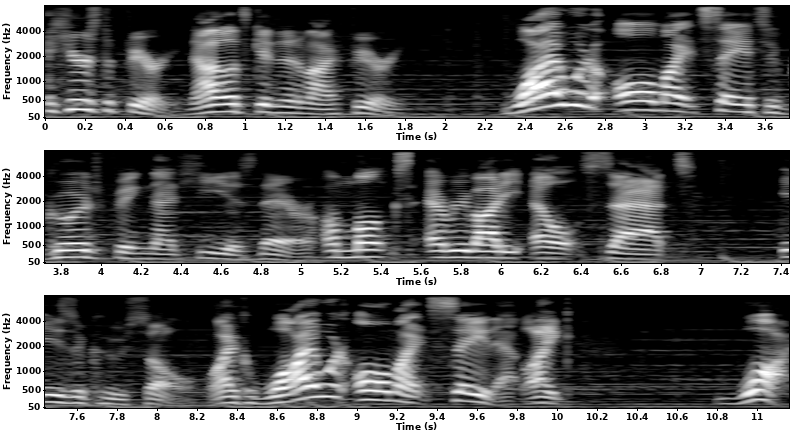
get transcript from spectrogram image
here's the Fury. Now let's get into my Fury. Why would All Might say it's a good thing that he is there, amongst everybody else that Izuku saw? Like, why would All Might say that? Like, why?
